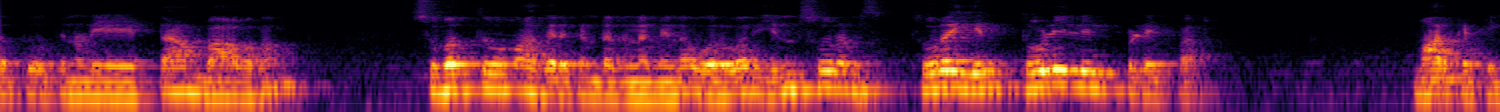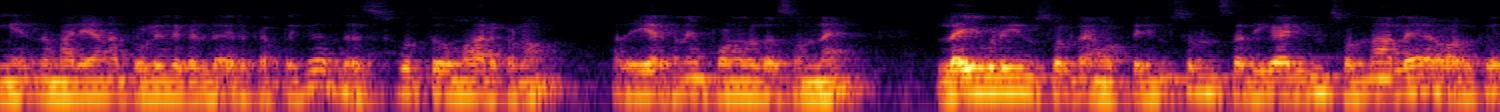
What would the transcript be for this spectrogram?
தத்துவத்தினுடைய எட்டாம் பாவகம் சுபத்துவமாக இருக்கின்ற நிலைமையில் ஒருவர் இன்சூரன்ஸ் துறையில் தொழிலில் பிழைப்பார். மார்க்கெட்டிங்கு இந்த மாதிரியான தொழில்களில் இருக்கிறதுக்கு அந்த சுபத்துவமாக இருக்கணும். அதை ஏற்கனவே போனதோட சொன்னேன். லைவ்லையும் சொல்கிறேன் ஒருத்தர் இன்சூரன்ஸ் அதிகாரின்னு சொன்னாலே அவருக்கு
